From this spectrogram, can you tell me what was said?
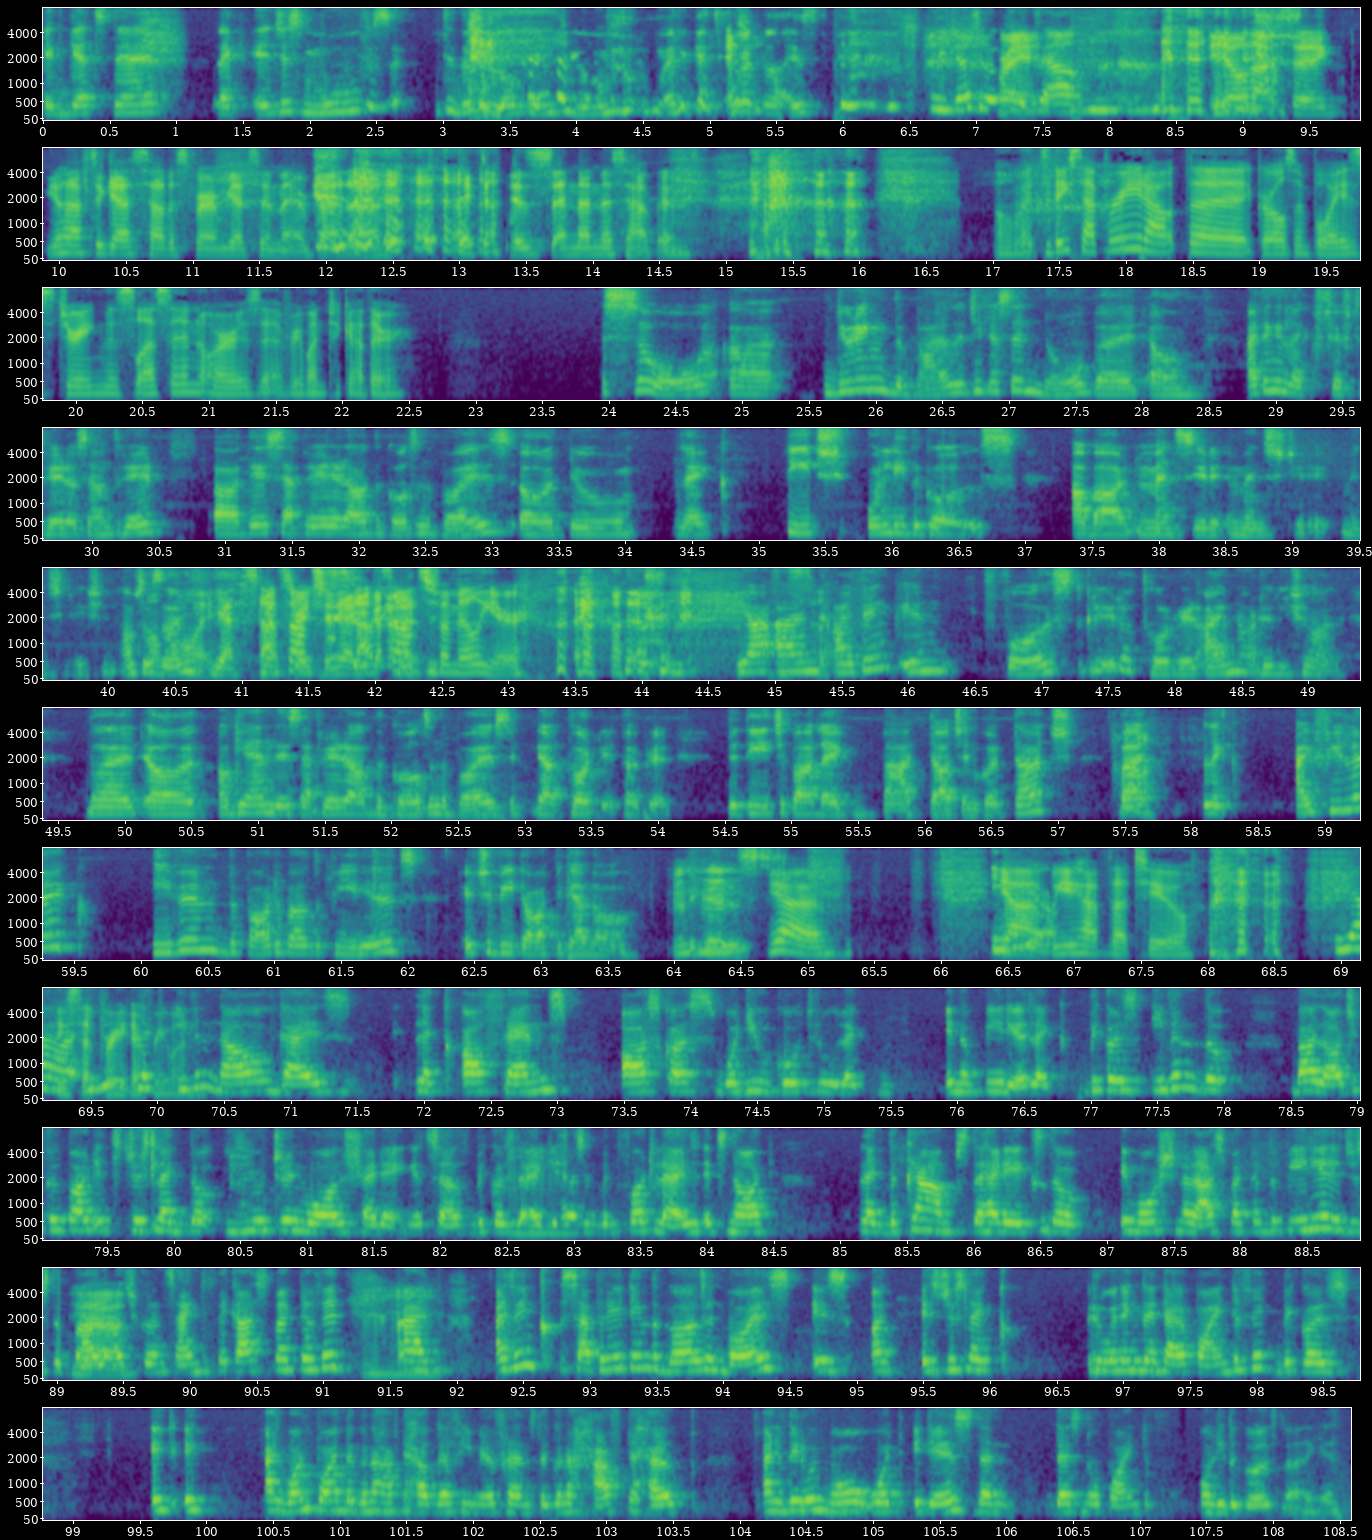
it gets there, like it just moves to the fallopian tube where it gets fertilized. we just wrote Right. the exam. you'll have to you'll have to guess how the sperm gets in there, but uh, it does, and then this happens. Oh my! Do they separate out the girls and boys during this lesson, or is it everyone together? So uh, during the biology lesson, no, but um, I think in like fifth grade or seventh grade, uh, they separated out the girls and the boys uh, to like teach only the girls about mensura- mensura- menstruation. I'm so Oh sorry. boy! Yes, that sounds menstruation. Yeah, that sounds familiar. Yeah, and I think in first grade or third grade, I'm not really sure. But uh, again, they separated out the girls and the boys. To, yeah, third grade, third grade. To teach about like bad touch and good touch. But like, I feel like even the part about the periods, it should be taught together because Yeah, yeah, Yeah. we have that too. yeah They separate even, like, everyone. even now guys like our friends ask us what do you go through like in a period like because even the biological part it's just like the uterine wall shedding itself because the egg hasn't been fertilized it's not like the cramps the headaches the emotional aspect of the period it's just the Yeah. biological and scientific aspect of it and i think separating the girls and boys is uh, is just like ruining the entire point of it because it it at one point they're gonna have to help their female friends. They're gonna have to help, and if they don't know what it is, then there's no point of only the girls learning it.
